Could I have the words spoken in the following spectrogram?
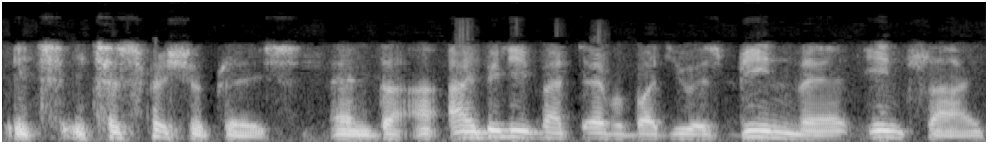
it's it's a special place, and uh, I believe that everybody who has been there inside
